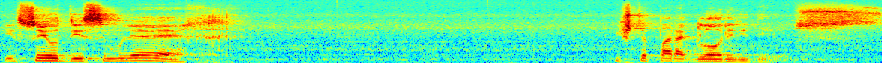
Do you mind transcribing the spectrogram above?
E o Senhor disse: mulher, isto é para a glória de Deus.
